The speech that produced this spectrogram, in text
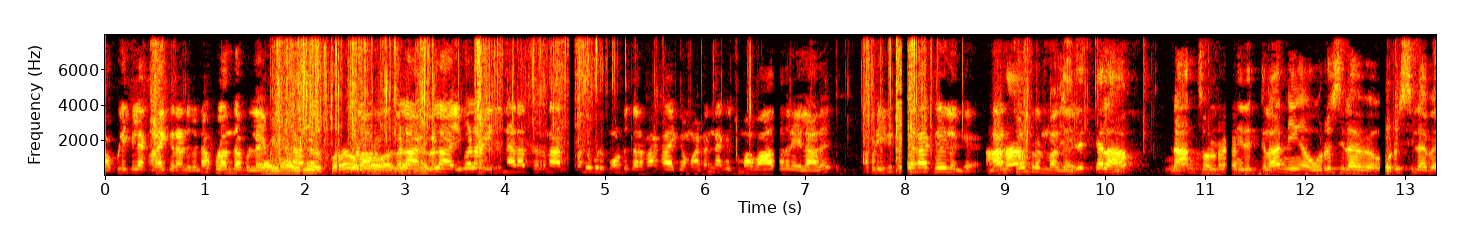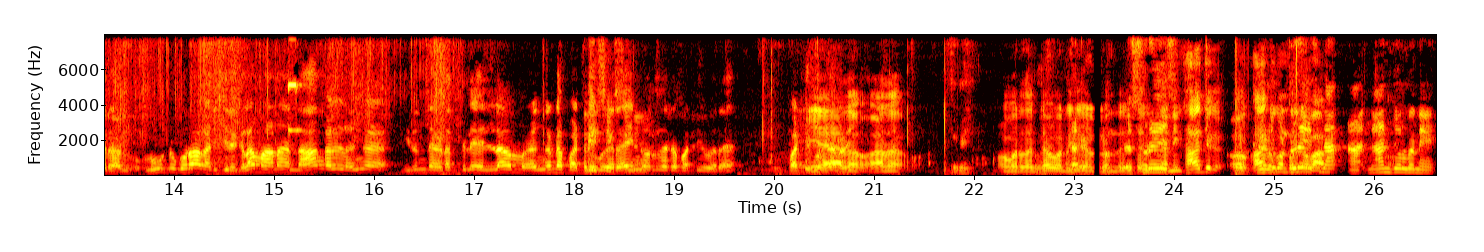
பப்ளிக்ல கலைக்கிறேன்னு சொன்னா குழந்தை பிள்ளை இவ்வளவு இவ்வளவு இது நடத்துறது நான் வந்து இப்படி போட்டுத்தனமா கலைக்க மாட்டேன் நாங்க சும்மா வாதல இல்லாது அப்படி இருக்குன்னா கேளுங்க. நான் ஆனா சொல்றேன் மாதிரி இருக்கலாம். நான் சொல்றேன் இருக்கலாம். நீங்க ஒரு சில ஒரு சில பேர் நூற்றுக்கு ஒரு ஆள் அடிச்சிருக்கலாம். ஆனா நாங்கள் எங்க இருந்த இடத்துல எல்லாம் எங்கட பட்டி வேற இன்னொரு பட்டி வேற பட்டி நான் சொல்றேனே.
